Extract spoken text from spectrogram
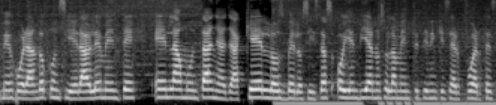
mejorando considerablemente en la montaña, ya que los velocistas hoy en día no solamente tienen que ser fuertes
